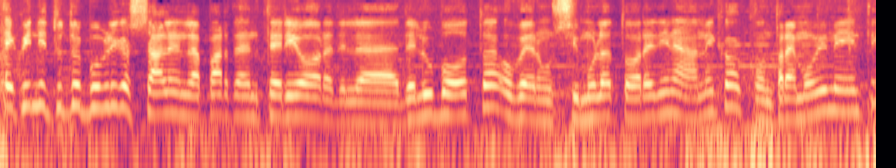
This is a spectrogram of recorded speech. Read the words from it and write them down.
e quindi tutto il pubblico sale nella parte anteriore del, dell'U-Boat, ovvero un simulatore dinamico con tre movimenti.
